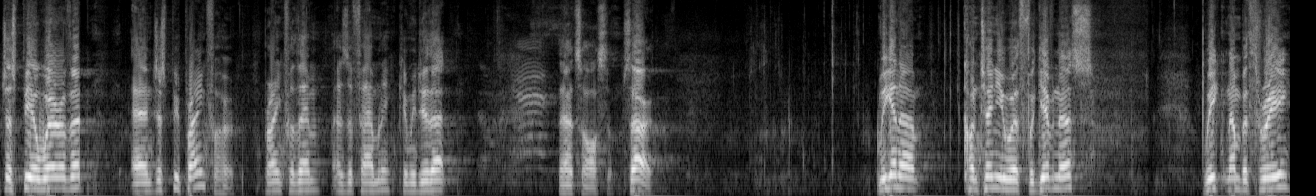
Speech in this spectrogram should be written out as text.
just be aware of it, and just be praying for her, praying for them as a family. Can we do that? Yes. That's awesome. So we're gonna continue with forgiveness. Week number three,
